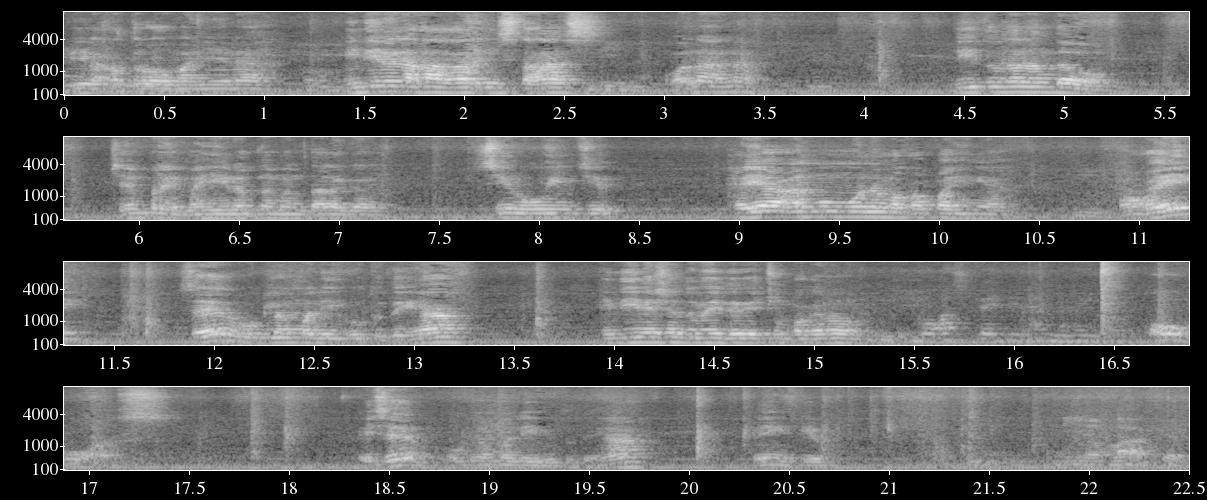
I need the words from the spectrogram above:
Pinaka-trauma niya na. Hindi na nakakaring sa taas. Hindi na. Wala na. Dito na lang daw. Siyempre, mahirap naman talagang siruin. si- Hayaan mo muna makapahinga. Okay? Sir, huwag lang maligo today, ha? Hindi na siya dumidiretso pag ano. Bukas pwede na maligo. Oh, bukas. Eh, sir, huwag lang maligo today, ha? Thank you. Hindi na maakyat.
